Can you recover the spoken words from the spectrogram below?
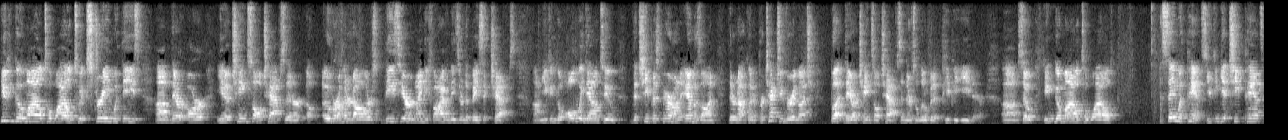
you can go mild to wild to extreme with these. Um, there are, you know, chainsaw chaps that are over $100. These here are 95 and these are the basic chaps. Um, you can go all the way down to the cheapest pair on Amazon. They're not going to protect you very much, but they are chainsaw chaps and there's a little bit of PPE there. Um, so you can go mild to wild. Same with pants. You can get cheap pants.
